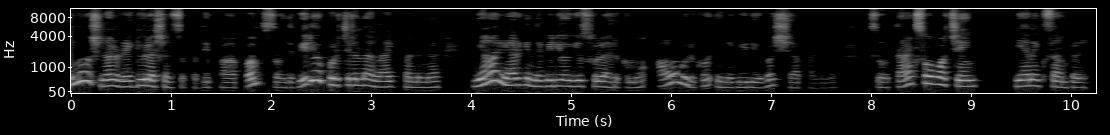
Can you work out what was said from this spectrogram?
எமோஷனல் ரெகுலேஷன்ஸை பற்றி பார்ப்போம். ஸோ இந்த வீடியோ பிடிச்சிருந்தா லைக் பண்ணுங்க. யார் யாருக்கு இந்த வீடியோ யூஸ்ஃபுல்லாக இருக்குமோ அவங்களுக்கும் இந்த வீடியோவை ஷேர் பண்ணுங்க ஸோ தேங்க்ஸ் ஃபார் வாட்சிங் an example.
